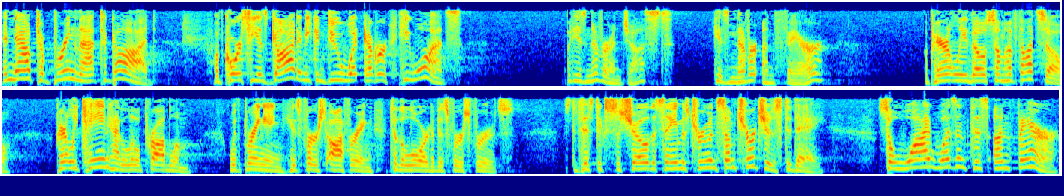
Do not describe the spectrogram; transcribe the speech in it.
and now to bring that to God? Of course, He is God and He can do whatever He wants. But He is never unjust. He is never unfair. Apparently, though, some have thought so. Apparently, Cain had a little problem with bringing his first offering to the Lord of his first fruits. Statistics show the same is true in some churches today. So, why wasn't this unfair?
